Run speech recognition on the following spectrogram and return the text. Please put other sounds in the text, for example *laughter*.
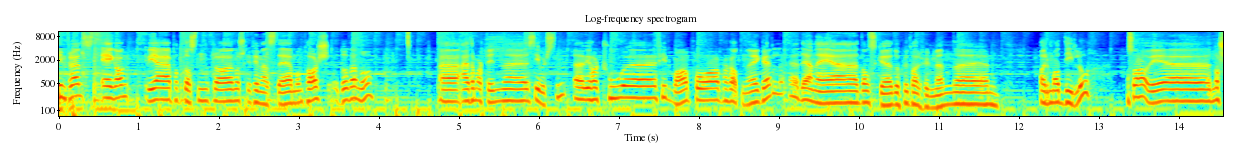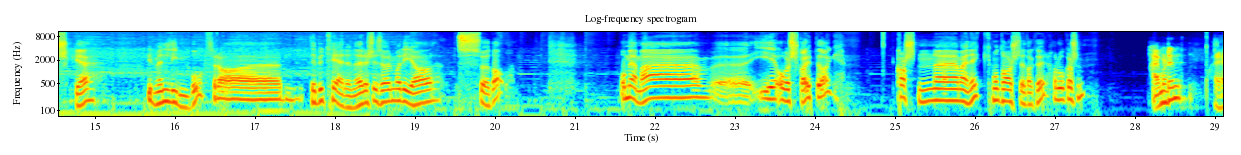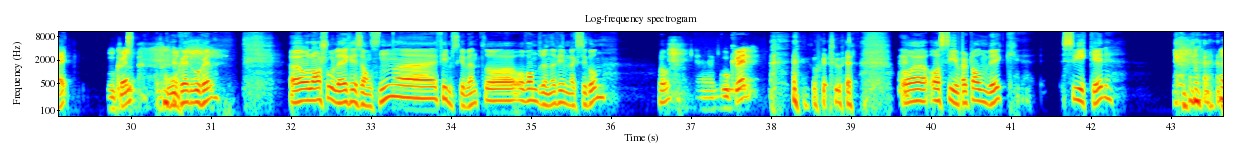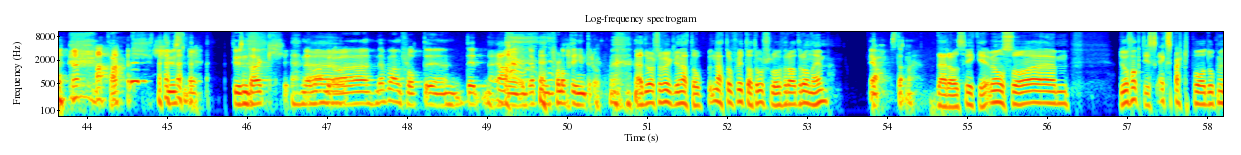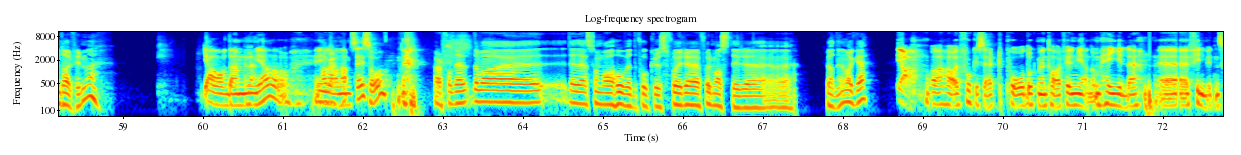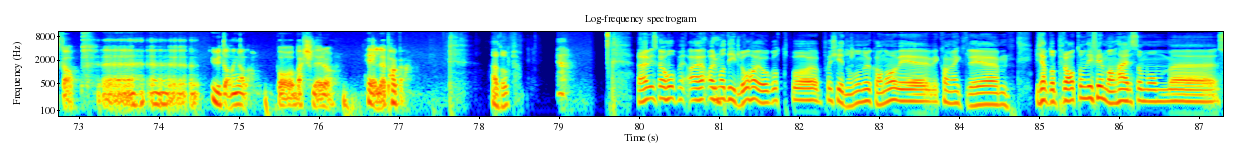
Filmfrelst er i gang. Vi er podkasten fra norske filmnettsted montasj.no. Jeg heter Martin eh, Sivertsen. Eh, Vi har to eh, filmer på plakaten i kveld. Eh, Det ene er danske dokumentarfilmen eh, Armadillo. Og så har vi eh, norske filmen Limbo fra eh, debuterende regissør Maria Sødal. Og med meg eh, i, over Skype i dag Karsten Meinik, montasjeredaktør. Hallo, Karsten. Hei, Martin. Hei, hei. God kveld. God kveld, god kveld. Eh, Og Lars Ole Kristiansen, eh, filmskribent og, og vandrende filmleksikon. Eh, God kveld. *laughs* God kveld, god kveld. Og, og Sivert Almvik, sviker. *laughs* Takk. Tusen, tusen takk. Det var, bra. Det var en flott Det, Ja. det var en flott intro. *laughs* Du har selvfølgelig nettopp, nettopp flytta til Oslo fra Trondheim. Ja, stemmer. Derav sviker. Men også Du er faktisk ekspert på dokumentarfilm. du. Ja, dem, ja, ja, de sier så. I hvert fall det, det var det, det som var hovedfokus for, eh, for mastergraden din, var ikke? Ja, og jeg har fokusert på dokumentarfilm gjennom hele eh, filmvitenskap. Eh, eh, Utdanninga, da. På bachelor og hele pakka. Nettopp. Eh, Vi skal holde eh, Armadillo har jo gått på, på kino noen uker nå. Vi, vi kan jo egentlig eh, Vi kommer til å prate om de filmene her som om med,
